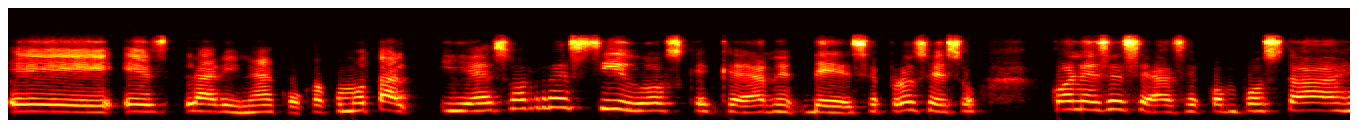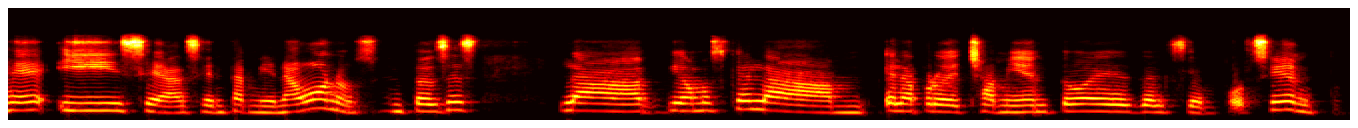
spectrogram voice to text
eh, es la harina de coca como tal. Y esos residuos que quedan de ese proceso, con ese se hace compostaje y se hacen también abonos. Entonces, la, digamos que la, el aprovechamiento es del 100%.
